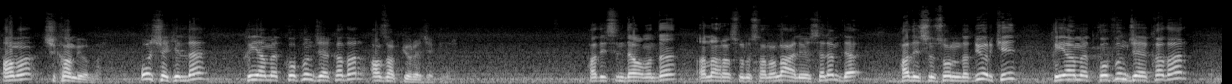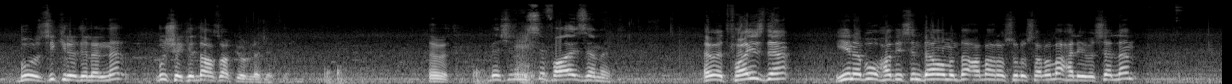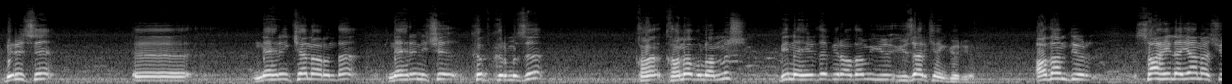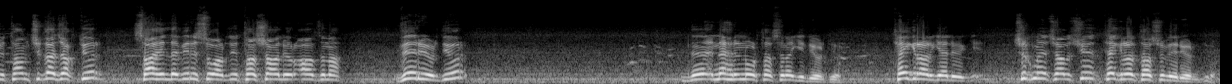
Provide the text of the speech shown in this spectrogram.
Ama çıkamıyorlar. O şekilde kıyamet kopuncaya kadar azap görecekler. Hadisin devamında Allah Resulü sallallahu aleyhi ve sellem de hadisin sonunda diyor ki kıyamet kopuncaya kadar bu zikredilenler bu şekilde azap görülecekler. Evet. Beşincisi faiz yemek. Evet faiz de yine bu hadisin devamında Allah Resulü sallallahu aleyhi ve sellem birisi e, nehrin kenarında nehrin içi kıpkırmızı ka- kana bulanmış bir nehirde bir adamı yü- yüzerken görüyor. Adam diyor sahile yanaşıyor tam çıkacak diyor. Sahilde birisi var diyor taşı alıyor ağzına veriyor diyor. Ne- nehrin ortasına gidiyor diyor. Tekrar geliyor. Çıkmaya çalışıyor. Tekrar taşı veriyor diyor.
